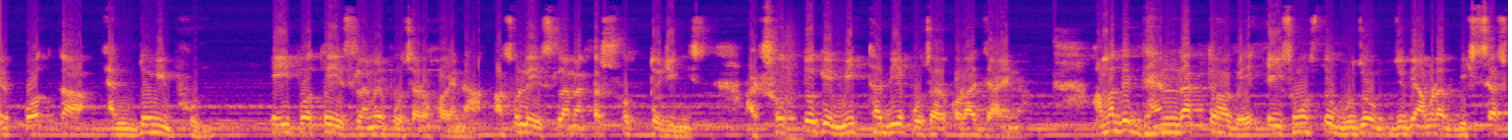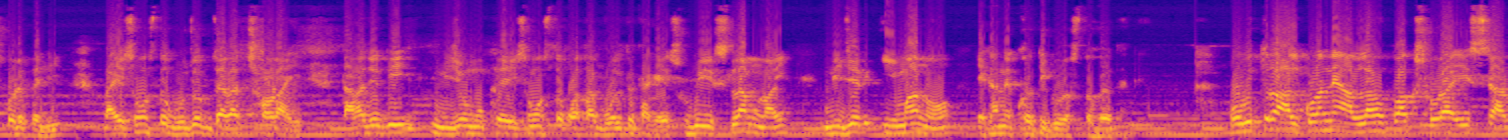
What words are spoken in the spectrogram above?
এর পথটা একদমই ভুল। এই পথে ইসলামের প্রচার হয় না। আসলে ইসলাম একটা সত্য জিনিস, আর সত্যকে মিথ্যা দিয়ে প্রচার করা যায় না। আমাদের ধ্যান রাখতে হবে এই সমস্ত গুজব যদি আমরা বিশ্বাস করে ফেলি, বা এই সমস্ত গুজব যারা ছড়ায়, তারা যদি নিজ মুখে এই সমস্ত কথা বলতে থাকে, শুধু ইসলাম নয়, নিজের ইমানও এখানে ক্ষতিগ্রস্ত হয়ে থাকে। পবিত্র আল কোরআনে আল্লাহ পাক সূরা ইসরার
